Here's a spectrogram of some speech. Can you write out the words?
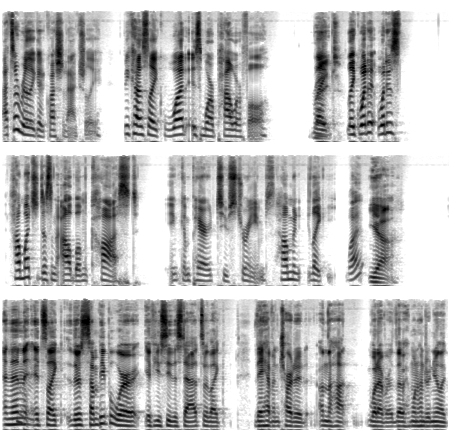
That's a really good question actually. Because like what is more powerful? Right. Like like what what is how much does an album cost in compared to streams? How many like what? Yeah. And then Hmm. it's like there's some people where if you see the stats are like they haven't charted on the hot whatever, the 100 and you're like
